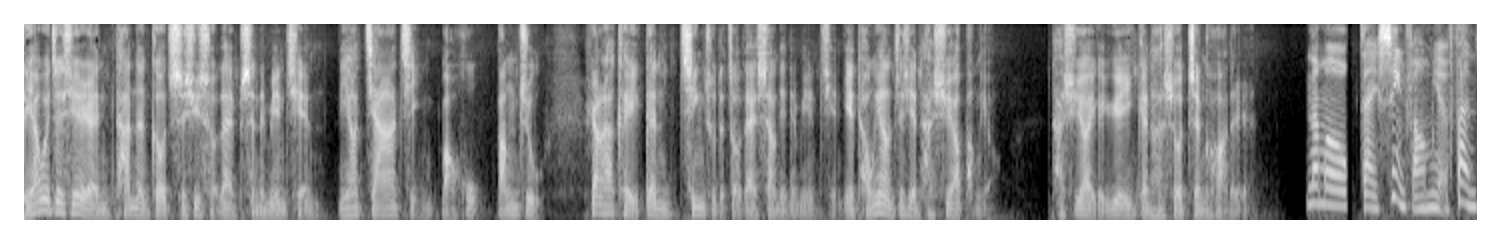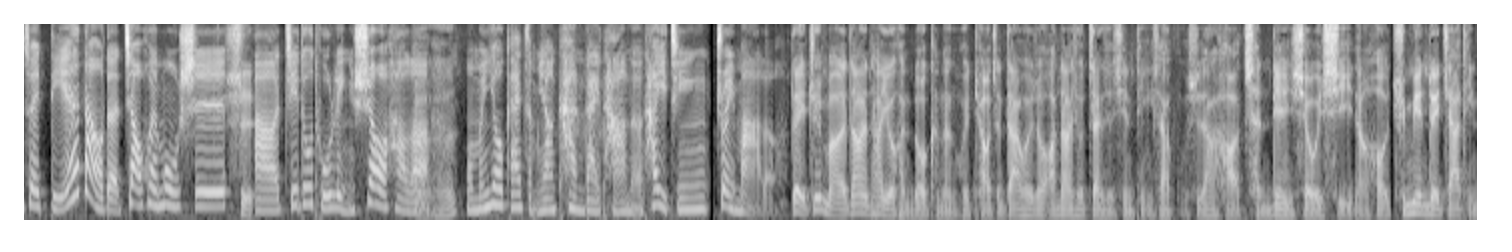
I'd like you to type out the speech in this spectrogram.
你要为这些人，他能够持续守在神的面前，你要加紧保护、帮助，让他可以更清楚的走在上帝的面前。也同样的，这些人他需要朋友，他需要一个愿意跟他说真话的人。那么在性方面，犯罪跌倒的教会牧师是啊、基督徒领袖，好了，嗯我们又该怎么样看待他呢？他已经坠马了，对，坠马了当然他有很多可能会调整，大家会说啊，那就暂时先停一下服饰，让他好好沉淀休息，然后去面对家庭，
